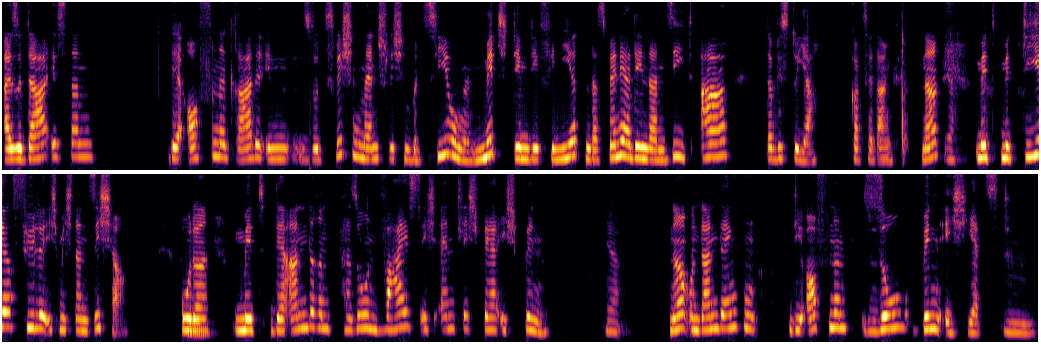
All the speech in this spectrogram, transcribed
Also da ist dann der offene gerade in so zwischenmenschlichen Beziehungen mit dem definierten, dass wenn er den dann sieht, ah, da bist du ja, Gott sei Dank. Ne? Ja. Mit, mit dir fühle ich mich dann sicher. Oder mhm. mit der anderen Person weiß ich endlich, wer ich bin. Ja. Ne? Und dann denken die Offenen, so bin ich jetzt. Mhm.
